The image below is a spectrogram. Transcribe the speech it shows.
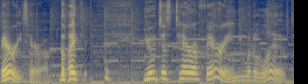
Fairy Tera. Like, you would just Tera Fairy and you would have lived.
